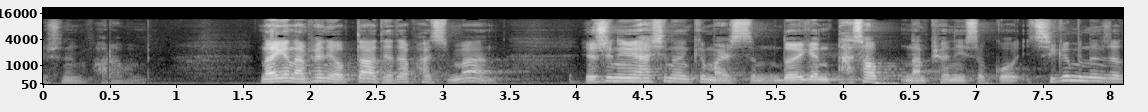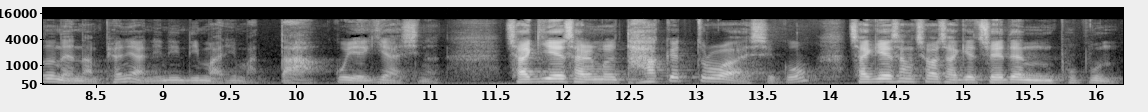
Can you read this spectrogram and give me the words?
예수님을 바라봅니다. 나에게 남편이 없다 대답하지만 예수님이 하시는 그 말씀, 너에겐 다섯 남편이 있었고 지금 있는 자도 내 남편이 아니니 네 말이 맞다고 얘기하시는 자기의 삶을 다 꿰뚫어 아시고 자기의 상처와 자기의 죄된 부분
